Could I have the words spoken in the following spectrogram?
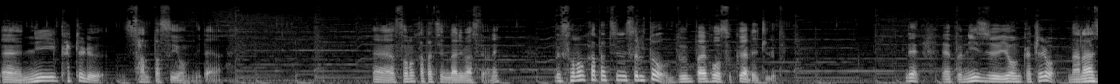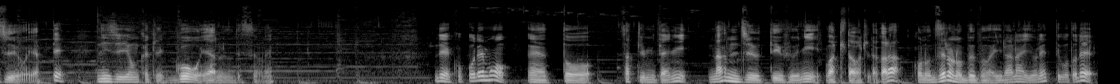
えー、2×3 足す4みたいな、えー、その形になりますよね。でその形にすると分配法則ができると。で、えーと、24×70 をやって 24×5 をやるんですよねでここでもえ、っとさっきみたいに何十っていう風に分けたわけだからこの0の部分はいらないよねってことで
